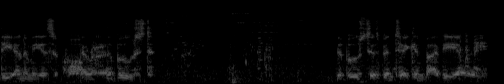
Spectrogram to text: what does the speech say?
The enemy is acquiring the boost. The boost has been taken by the enemy.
